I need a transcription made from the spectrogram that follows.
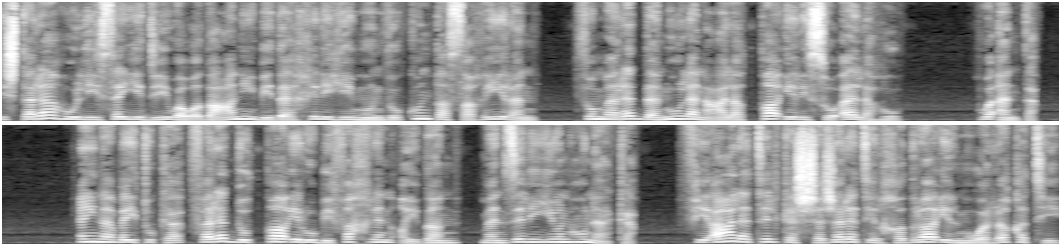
اشتراه لي سيدي ووضعني بداخله منذ كنت صغيرا. ثم رد نولا على الطائر سؤاله وأنت؟ أين بيتك؟ فرد الطائر بفخر أيضا منزلي هناك في أعلى تلك الشجرة الخضراء المورقة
